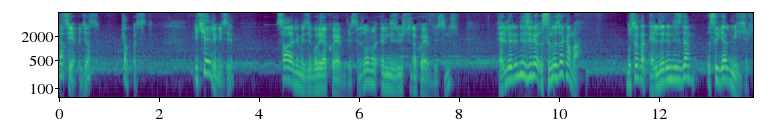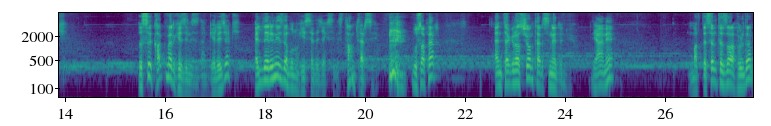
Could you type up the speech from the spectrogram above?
Nasıl yapacağız? Çok basit. İki elimizi Sağ elimizi buraya koyabilirsiniz. Onu elinizi üstüne koyabilirsiniz. Elleriniz yine ısınacak ama bu sefer ellerinizden ısı gelmeyecek. Isı kalp merkezinizden gelecek. Ellerinizle bunu hissedeceksiniz. Tam tersi. bu sefer entegrasyon tersine dönüyor. Yani maddesel tezahürden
